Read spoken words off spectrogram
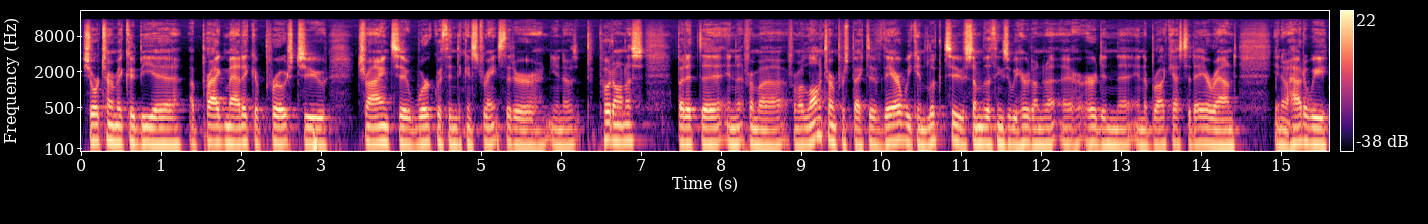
short term, it could be a, a, pragmatic approach to trying to work within the constraints that are, you know, put on us. But at the, in, from a from a long term perspective, there we can look to some of the things that we heard on uh, heard in the, in the broadcast today around, you know, how do we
